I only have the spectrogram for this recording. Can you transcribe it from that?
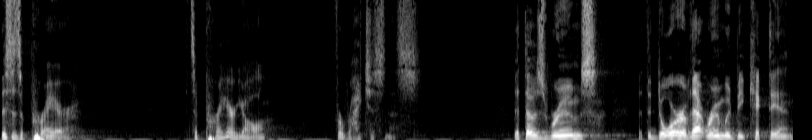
This is a prayer. It's a prayer, y'all, for righteousness. That those rooms, that the door of that room would be kicked in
